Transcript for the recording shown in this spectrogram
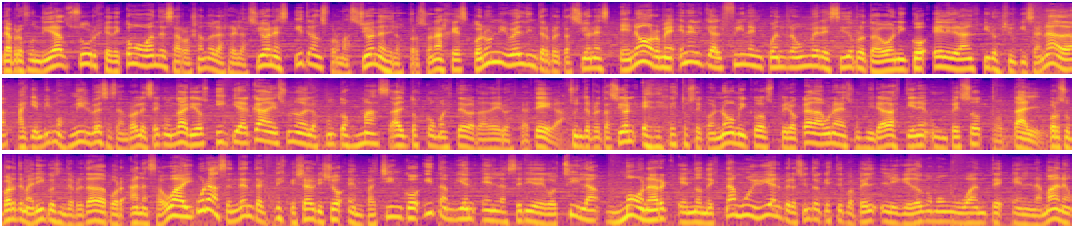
La profundidad surge de cómo van desarrollando las relaciones y transformaciones de los personajes con un nivel de interpretaciones enorme en el que al fin encuentra un merecido protagónico el gran Hiroyuki Sanada, a quien vimos mil veces en roles secundarios y que acá es uno de los puntos más altos como este verdadero estratega. Su interpretación es de gestos económicos, pero cada una de sus miradas tiene un peso total. Por su parte, Mariko es interpretada por Anna Sawai, una ascendente actriz que ya brilló en Pachinko y también en la serie de Godzilla, Monarch, en donde está muy bien, pero siento que este papel le quedó como un guante en la mano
